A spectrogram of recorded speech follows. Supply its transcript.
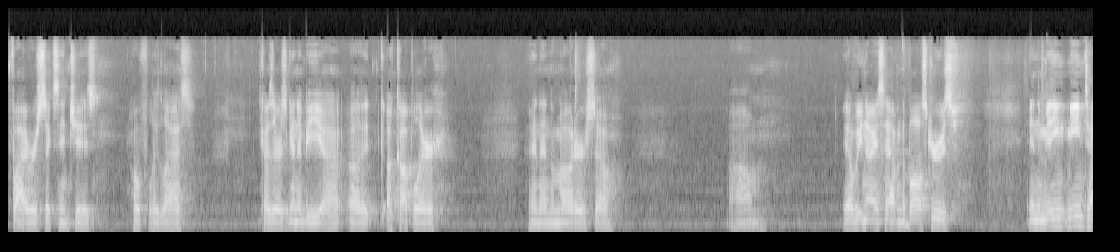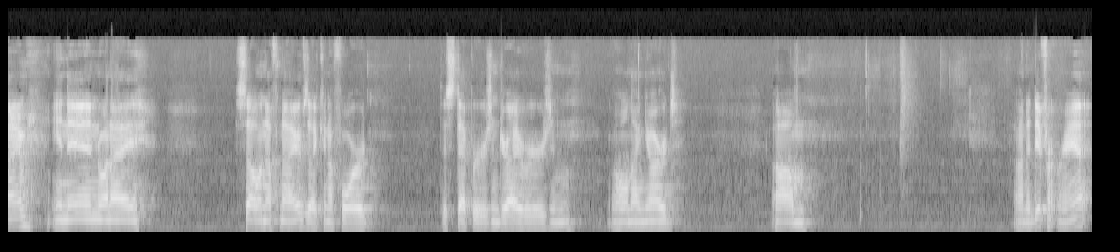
five or six inches, hopefully less, because there's going to be a, a, a coupler and then the motor. So um, it'll be nice having the ball screws in the mean meantime. And then when I sell enough knives, I can afford the steppers and drivers and the whole nine yards. Um, on a different rant,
